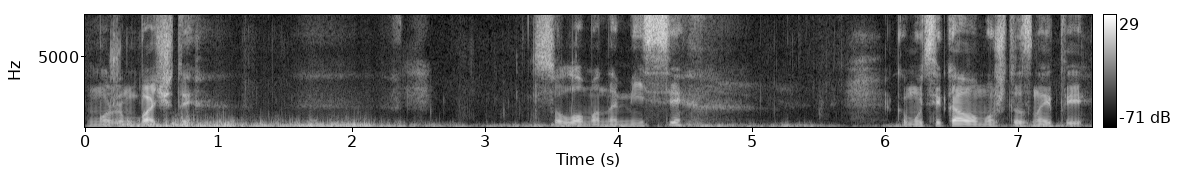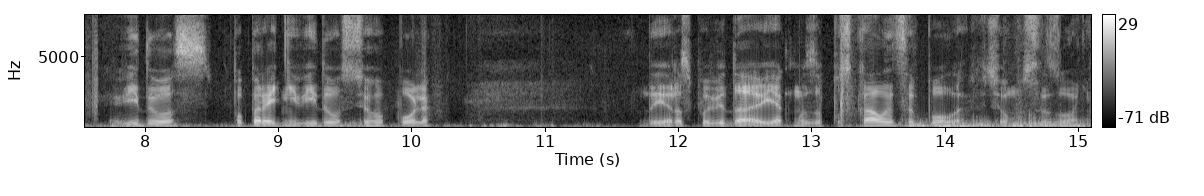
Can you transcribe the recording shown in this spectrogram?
Можемо бачити солома на місці. Кому цікаво, можете знайти відео, попереднє відео з цього поля де я розповідаю, як ми запускали це поле в цьому сезоні.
